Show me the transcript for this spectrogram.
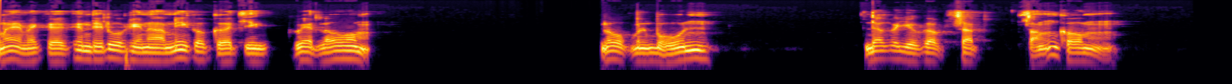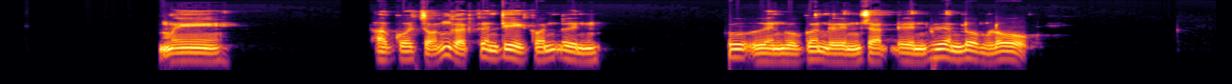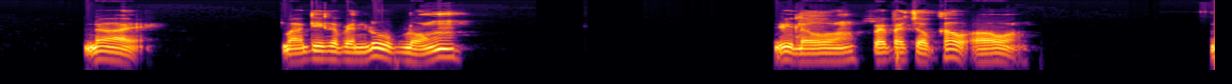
ไม่ไม่เกิดขึ้นที่รูปที่นามนี่ก็เกิดจริงเวทล้อมโลกมันหมุนแล้วก็อยู่กับสัตว์สังคม มีอกุศลเกิดขึ้นที่คนอื่น ผู้อื่นบุคคลอื่น สัตว์อื่นเพื่อนร่วมโลก ได้บางทีก็เป็นลูกหลงที่เราไปประสบเข้าเอา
